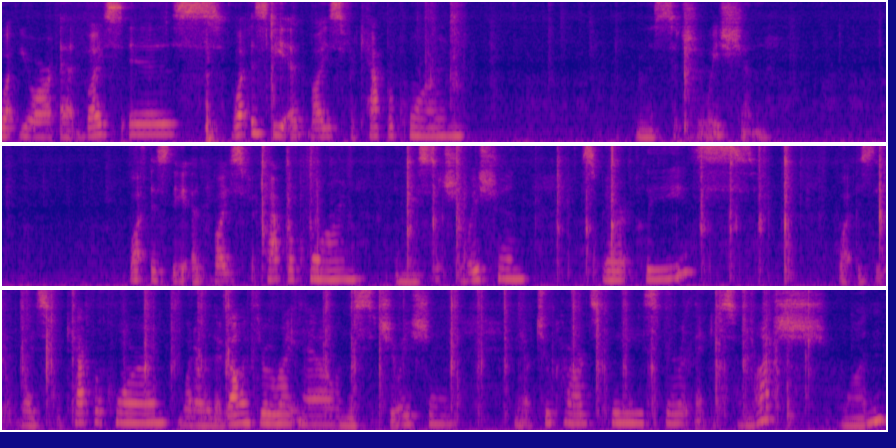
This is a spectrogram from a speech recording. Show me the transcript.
what your advice is. What is the advice for Capricorn? in this situation. What is the advice for Capricorn in this situation? Spirit, please. What is the advice for Capricorn? Whatever they're going through right now in this situation. We have two cards, please, Spirit. Thank you so much. One,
